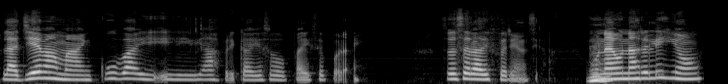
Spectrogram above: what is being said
la llevan más en Cuba y, y África y esos países por ahí. Esa es la diferencia. Una es una religión,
